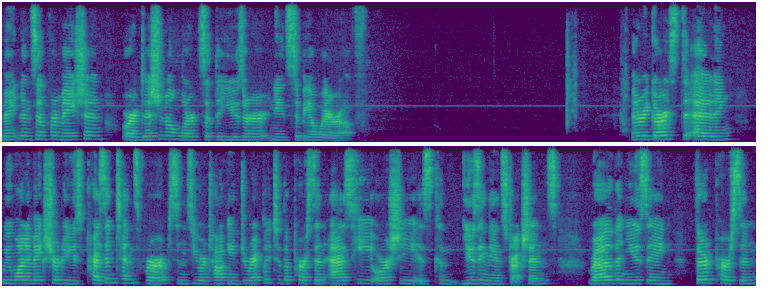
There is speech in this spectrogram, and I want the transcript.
maintenance information or additional alerts that the user needs to be aware of. In regards to editing, we want to make sure to use present tense verbs since you are talking directly to the person as he or she is using the instructions rather than using third person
